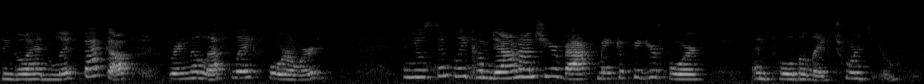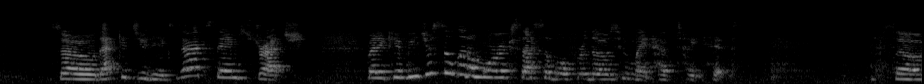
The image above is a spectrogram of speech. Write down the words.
then go ahead and lift back up, bring the left leg forward, and you'll simply come down onto your back, make a figure four, and pull the leg towards you. So that gets you the exact same stretch, but it can be just a little more accessible for those who might have tight hips. So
